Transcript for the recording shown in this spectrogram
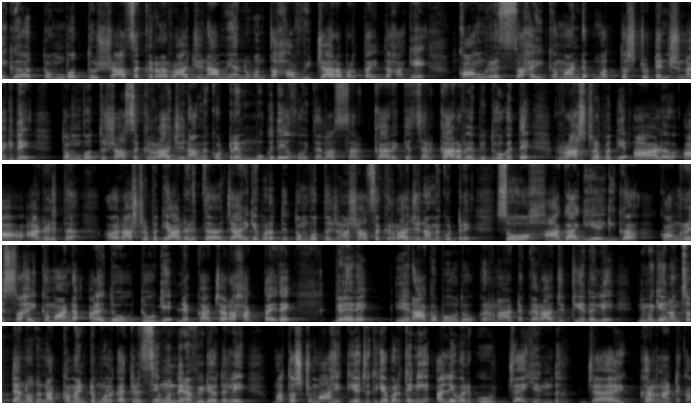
ಈಗ ತೊಂಬತ್ತು ಶಾಸಕರ ರಾಜೀನಾಮೆ ಅನ್ನುವಂತಹ ವಿಚಾರ ಬರ್ತಾ ಇದ್ದ ಹಾಗೆ ಕಾಂಗ್ರೆಸ್ ಹೈಕಮಾಂಡ್ ಮತ್ತಷ್ಟು ಟೆನ್ಷನ್ ಆಗಿದೆ. ತೊಂಬತ್ತು ಶಾಸಕರು ರಾಜೀನಾಮೆ ಕೊಟ್ಟರೆ ಮುಗದೇ ಹೋಯ್ತಲ್ಲ, ಸರ್ಕಾರಕ್ಕೆ ಸರ್ಕಾರವೇ ಬಿದ್ದು ಹೋಗುತ್ತೆ, ರಾಷ್ಟ್ರಪತಿ ಆಳ ಆಡಳಿತ ರಾಷ್ಟ್ರಪತಿ ಆಡಳಿತ ಜಾರಿಗೆ ಬರುತ್ತೆ, ತೊಂಬತ್ತು ಜನ ಶಾಸಕರು ರಾಜೀನಾಮೆ ಕೊಟ್ಟರೆ ಸೊ, ಹಾಗಾಗಿಯೇ ಈಗ ಕಾಂಗ್ರೆಸ್ ಹೈಕಮಾಂಡ್ ಅಳೆದು ತೂಗಿ ಲೆಕ್ಕಾಚಾರ ಹಾಕ್ತಾ ಇದೆ. ಗೆಳೆಯರೆ, ಏನಾಗಬಹುದು? ಕರ್ನಾಟಕ ರಾಜಕೀಯದಲ್ಲಿ ನಿಮಗೇನನ್ಸುತ್ತೆ ಅನ್ನೋದನ್ನು ಕಮೆಂಟ್ ಮೂಲಕ ತಿಳಿಸಿ. ಮುಂದಿನ ವಿಡಿಯೋದಲ್ಲಿ ಮತ್ತಷ್ಟು ಮಾಹಿತಿಯ ಜೊತೆಗೆ ಬರ್ತೀನಿ. ಅಲ್ಲಿವರೆಗೂ ಜೈ ಹಿಂದ್, ಜೈ ಕರ್ನಾಟಕ.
